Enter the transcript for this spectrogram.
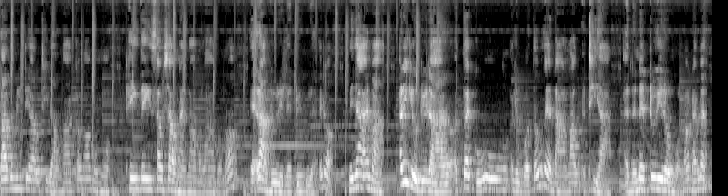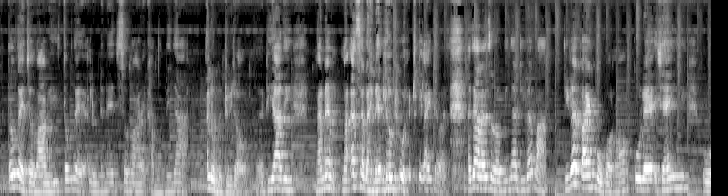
သားသမီးတယောက်အထီတော့ငါကောင်းကောင်းမွန်မွန်ထိမ့်သိမ်းဆောက်ရှောက်နိုင်မှာမလားပေါ့နော်အဲအဲ့ဒါမျိုးတွေလည်းတွေးဘူးတယ်အဲ့တော့မင်းကအဲ့မှာအဲ့ဒီလိုတွေးတာကတော့အသက်ကိုအဲ့လိုပေါ့30နာလောက်အထီဟာ အဲနည်းနည်းတွေးတော့ပေါ့နော်ဒါပေမဲ့30ကျော်သွားပြီ30အဲ့လိုနည်းနည်းစွန့်သွားတဲ့အခါမှာမင်းကအဲ့လိုမတွေးတော့ဘူးဒီဟာဒီငါနဲ့မအပ်ဆက်နိုင်တဲ့အလုပ်လို့တွေးလိုက်တော့အဲကြောင့်လဲဆိုတော့မင်းကဒီဘက်မှာဒီဘက်ပိုင်းကိုပေါ့နော်ကိုလည်းအရင်ဟို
